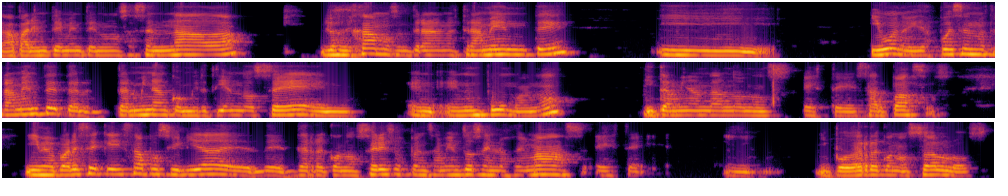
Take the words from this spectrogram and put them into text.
aparentemente no nos hacen nada, los dejamos entrar en nuestra mente y, bueno, y después en nuestra mente terminan convirtiéndose en, un puma, ¿no? Y terminan dándonos este, zarpazos. Y me parece que esa posibilidad de, reconocer esos pensamientos en los demás este, y, poder reconocerlos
